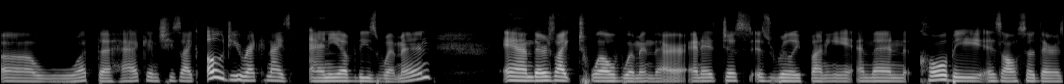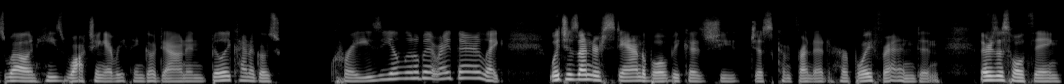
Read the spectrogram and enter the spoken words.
uh, what the heck? And she's like, oh, do you recognize any of these women? And there's like 12 women there. And it just is really funny. And then Colby is also there as well. And he's watching everything go down. And Billie kind of goes crazy a little bit right there like which is understandable because she just confronted her boyfriend and there's this whole thing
